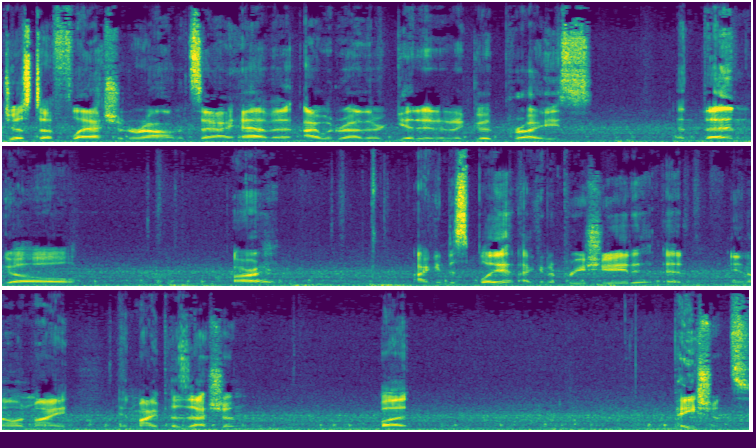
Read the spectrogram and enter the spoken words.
just to flash it around and say I have it. I would rather get it at a good price and then go, all right, I can display it, I can appreciate it, and you know, in my in my possession. But patience,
